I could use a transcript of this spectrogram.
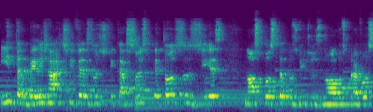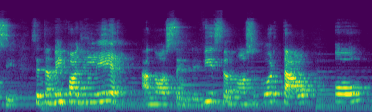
e também já ative as notificações, porque todos os dias nós postamos vídeos novos para você. Você também pode ler a nossa entrevista no nosso portal ou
